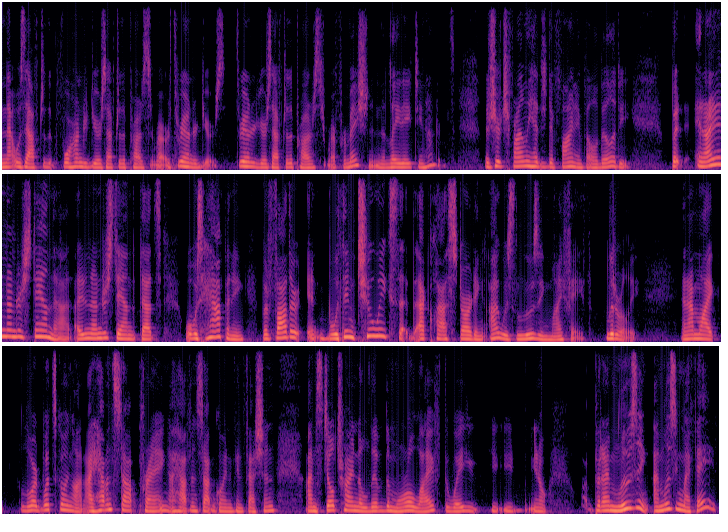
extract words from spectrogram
And that was after the 400 years after the Protestant, or 300 years, 300 years after the Protestant Reformation in the late 1800s. The church finally had to define infallibility. But, and I didn't understand that. I didn't understand that that's what was happening. But Father, within two weeks that that class starting, I was losing my faith, literally. And I'm like, Lord, what's going on? I haven't stopped praying. I haven't stopped going to confession. I'm still trying to live the moral life the way you, you, you, you know, but I'm losing, I'm losing my faith.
